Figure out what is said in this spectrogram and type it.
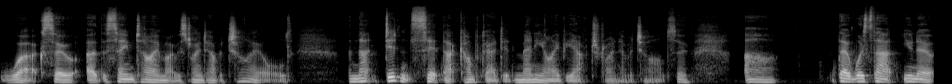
work. So at the same time, I was trying to have a child. and that didn't sit that comfortably. I did many IVF to try and have a child. So uh, there was that, you know,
